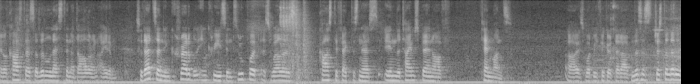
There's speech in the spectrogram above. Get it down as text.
It'll cost us a little less than a dollar an item. So that's an incredible increase in throughput as well as cost effectiveness in the time span of 10 months uh, is what we figured that out. And this is just a little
